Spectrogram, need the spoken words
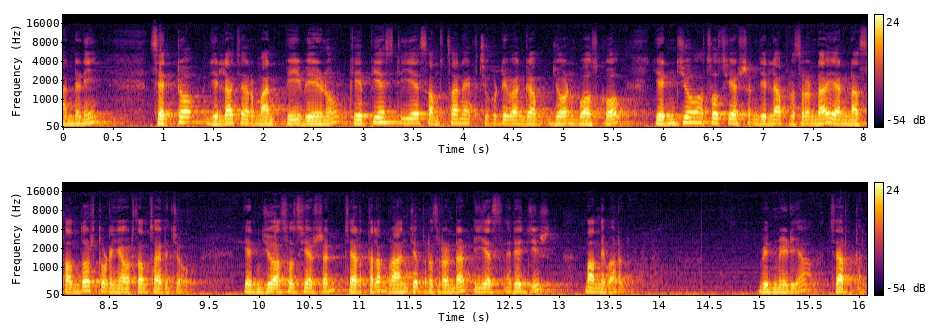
Antony SETO ജില്ലാ chairman P Venu K P S T A സംസ്ഥാന എക്സിക്യൂട്ടീവ് അംഗം John Bosco N G O association ജില്ലാ പ്രസിഡന്റ് എൻ എസ് സന്തോഷ് തുടങ്ങിയവർ സംസാരിച്ചു. N G O association Cherthala branch president T S Rajeesh നന്ദി പറഞ്ഞു. Win media Cherthala.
